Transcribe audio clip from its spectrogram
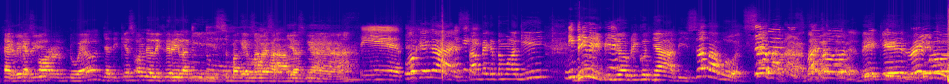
eh, Delivery. cash or duel jadi cash on delivery lagi Betul. sebagaimana seharusnya ya. Sip. Oke guys, Oke, sampai ketemu lagi Di video berikutnya. video berikutnya di Sababut. Sebatas Bacot, bikin ribut.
